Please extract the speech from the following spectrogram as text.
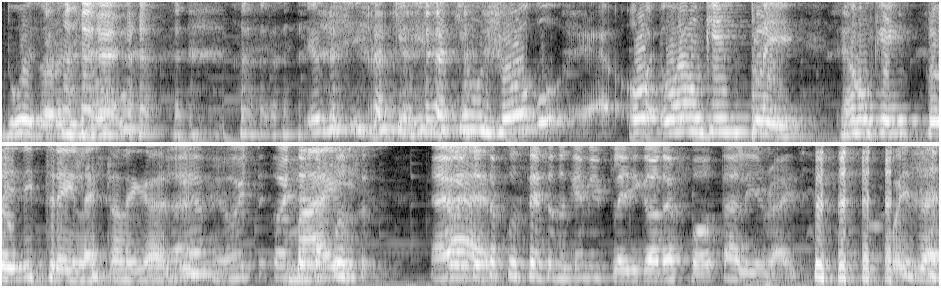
duas horas de jogo. Eu disse, isso aqui, isso aqui é um jogo é- ou, ou é um gameplay? É um gameplay de trailer, tá ligado? É, meu, oit- 80%, Mas, é, 80% do gameplay de God of War tá ali, Rise. pois é,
